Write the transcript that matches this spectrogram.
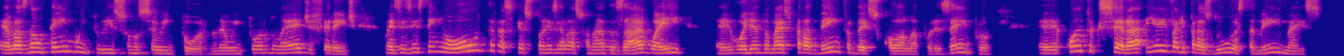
elas não têm muito isso no seu entorno, né? o entorno é diferente, mas existem outras questões relacionadas à água aí é, olhando mais para dentro da escola, por exemplo, é, quanto que será, e aí vale para as duas também, mas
